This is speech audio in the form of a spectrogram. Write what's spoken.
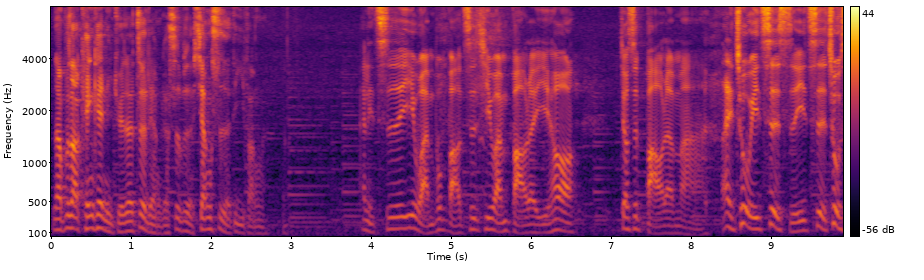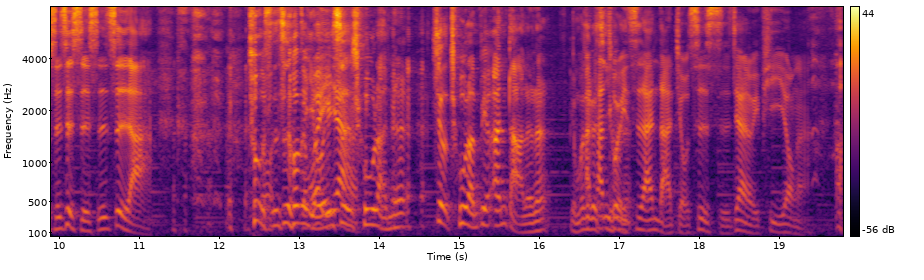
那不知道 Ken Ken，你觉得这两个是不是有相似的地方呢？那你吃一碗不饱，吃七碗饱了以后。就是饱了嘛，那你处一次死一次，处十次死十次啊，处十次会不会有一次突然呢，就突然变安打了呢？有没有这个机会？啊、他触一次安打九次死，这样有屁用啊？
